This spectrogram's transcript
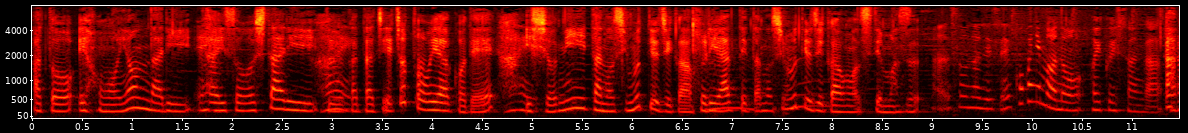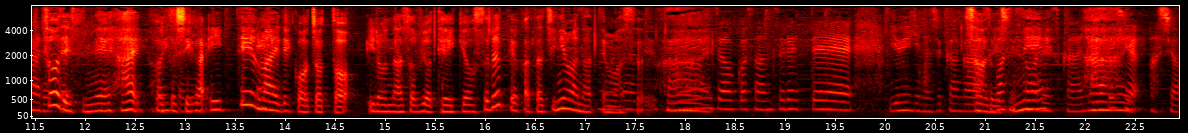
あと絵本を読んだり、体操したりという形で、ちょっと親子で一緒に楽しむっていう時間、触れ合って楽しむっていう時間をしてます。あそうなんですね。ここにもあの保育士さんがあそうですね。はい。保育士が行って、前でこうちょっといろんな遊びを提供するっていう形にはなってます。すね、はい。じゃあお子さん連れて、有意義な時間が過ごせそうですからね。ねぜひ足を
